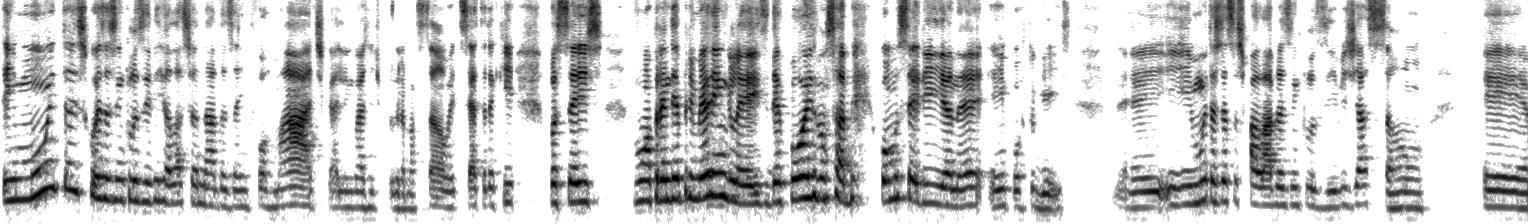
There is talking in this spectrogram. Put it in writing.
Tem muitas coisas, inclusive, relacionadas à informática, à linguagem de programação, etc., que vocês vão aprender primeiro em inglês e depois vão saber como seria né, em português. É, e muitas dessas palavras, inclusive, já são é,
